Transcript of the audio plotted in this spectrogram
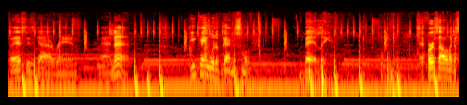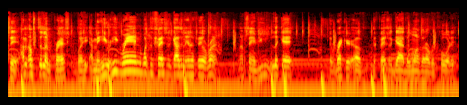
fastest guy ran 9-9. DK would have gotten smoked badly. At first, I was like I said, I'm, I'm still impressed, but he, I mean, he he ran what the fastest guys in the NFL run. You know I'm saying if you look at the record of the fastest guys, the ones that are recorded,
